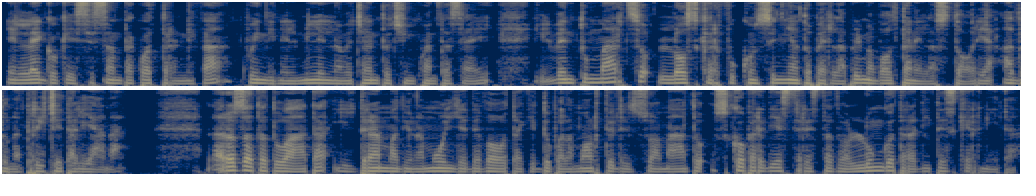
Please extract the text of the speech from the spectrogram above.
e leggo che 64 anni fa, quindi nel 1956, il 21 marzo, l'Oscar fu consegnato per la prima volta nella storia ad un'attrice italiana. La rosa tatuata, il dramma di una moglie devota che dopo la morte del suo amato scopre di essere stato a lungo tradita e schernita.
